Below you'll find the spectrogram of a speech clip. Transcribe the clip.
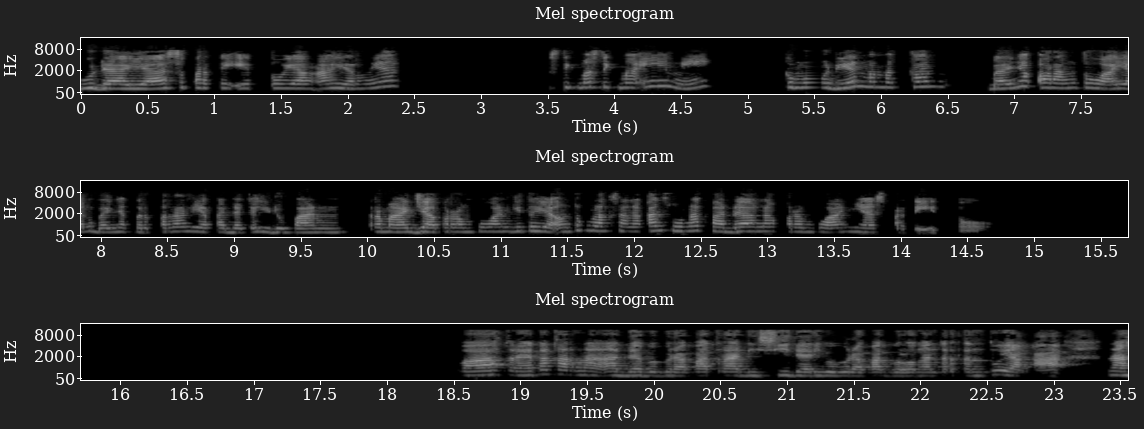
budaya seperti itu yang akhirnya stigma-stigma ini kemudian menekan banyak orang tua yang banyak berperan ya pada kehidupan remaja perempuan gitu ya untuk melaksanakan sunat pada anak perempuannya seperti itu. Wah, ternyata karena ada beberapa tradisi dari beberapa golongan tertentu ya, Kak. Nah,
